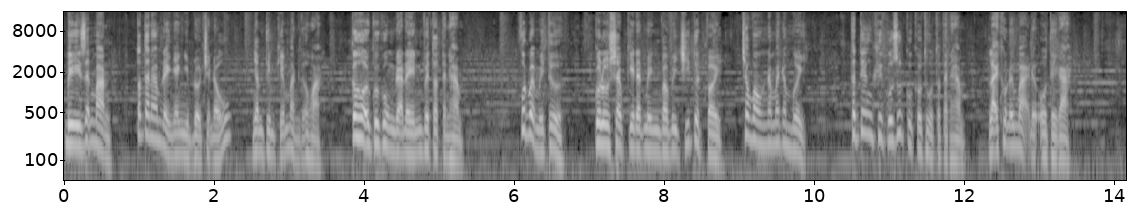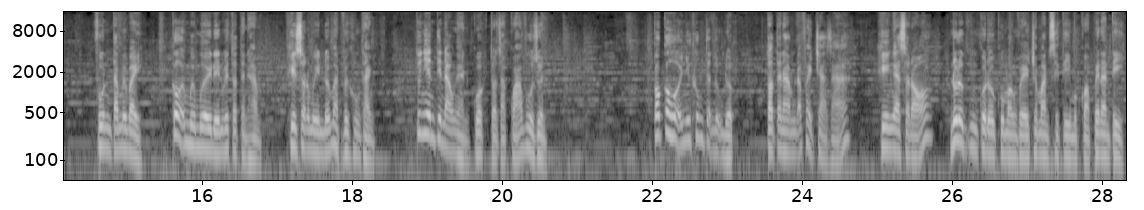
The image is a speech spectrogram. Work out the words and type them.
Bị dẫn bàn, Tottenham đẩy nhanh nhịp độ trận đấu nhằm tìm kiếm bàn gỡ hòa. Cơ hội cuối cùng đã đến với Tottenham. Phút 74, Kulusevski đặt mình vào vị trí tuyệt vời trong vòng 5m50. Thật tiếc khi cú rút của cầu thủ Tottenham lại không đánh bại được Ortega. Phút 87, cơ hội 10-10 đến với Tottenham khi Son Heung-min đối mặt với khung thành. Tuy nhiên tiền đạo người Hàn Quốc tỏ ra quá vô duyên. Có cơ hội nhưng không tận dụng được, Tottenham đã phải trả giá khi ngay sau đó nỗ lực của đội cùng mang về cho Man City một quả penalty.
